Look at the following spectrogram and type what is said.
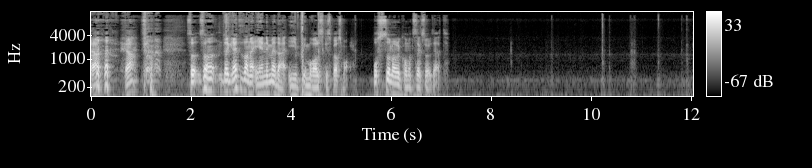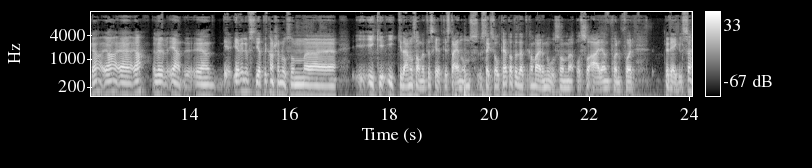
ja. ja. Så, så det er greit at han er enig med deg i, i moralske spørsmål. Også når det kommer til seksualitet. Ja, ja, ja. Eller jeg, jeg, jeg vil jo si at det kanskje er noe som eh, ikke, ikke det er noe sannhet skrevet i stein om seksualitet. At dette kan være noe som også er en form for bevegelse.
